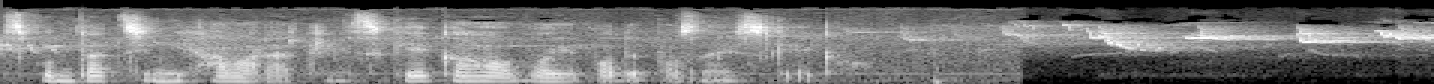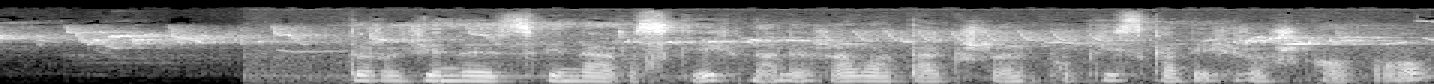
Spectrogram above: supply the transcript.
z fundacji Michała Raczyńskiego, wojewody poznańskiego. Do rodziny Swinarskich należała także pobliska wieś Rożkowo.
